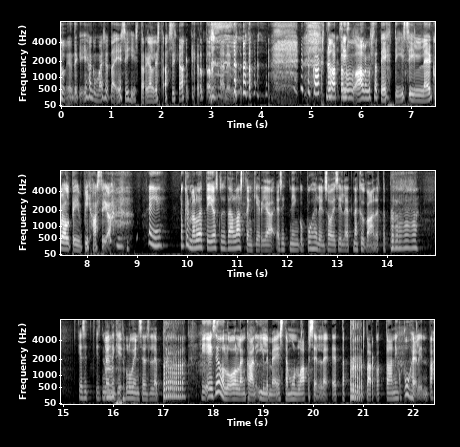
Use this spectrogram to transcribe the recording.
oli jotenkin ihan kuin mä olisin jotain esihistoriallista asiaa kertonut hänelle, että, että 2000-luvun no, siis... alussa tehtiin silleen, kun oltiin vihasia. Ei, No kyllä me luettiin joskus sitä lastenkirjaa ja sitten niinku puhelin soi silleen, että näkyy vaan, että brrr. Ja sitten sit mä jotenkin mm. luin sen silleen brrr, niin ei se ollut ollenkaan ilmeistä mun lapselle, että brrr tarkoittaa niinku puhelinta.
